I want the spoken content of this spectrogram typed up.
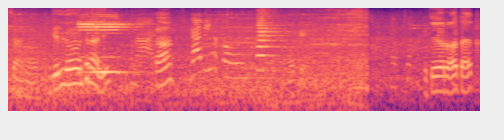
अच्छा गेली दोन वर्ष नाही आली नाही. का? गावी होतो. ओके. इथे रथ आहेत.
